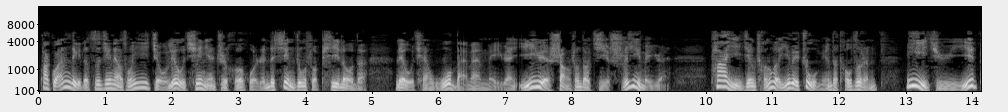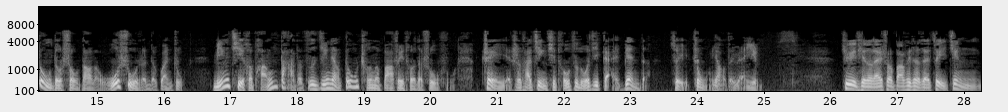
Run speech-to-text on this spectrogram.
他管理的资金量从一九六七年致合伙人的信中所披露的六千五百万美元，一跃上升到几十亿美元。他已经成了一位著名的投资人。一举一动都受到了无数人的关注，名气和庞大的资金量都成了巴菲特的束缚，这也是他近期投资逻辑改变的最重要的原因。具体的来说，巴菲特在最近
